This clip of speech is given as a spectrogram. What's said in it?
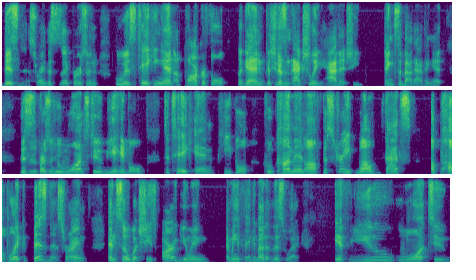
business, right? This is a person who is taking in apocryphal, again, because she doesn't actually have it, she thinks about having it. This is a person who wants to be able to take in people who come in off the street. Well, that's a public business, right? And so what she's arguing, I mean, think about it this way. If you want to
